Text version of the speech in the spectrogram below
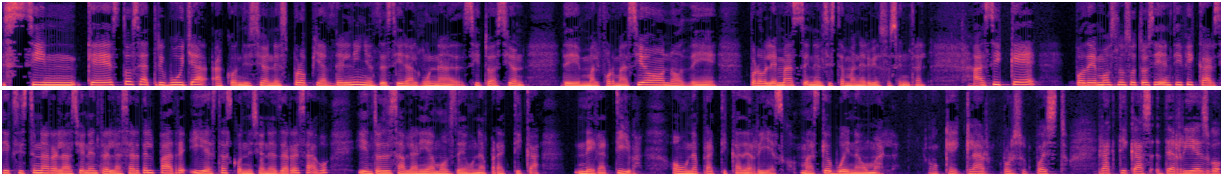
sin que esto se atribuya a condiciones propias del niño, es decir, alguna situación de malformación o de problemas en el sistema nervioso central. Así que podemos nosotros identificar si existe una relación entre el hacer del padre y estas condiciones de rezago y entonces hablaríamos de una práctica negativa o una práctica de riesgo, más que buena o mala. Ok, claro, por supuesto. Prácticas de riesgo.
